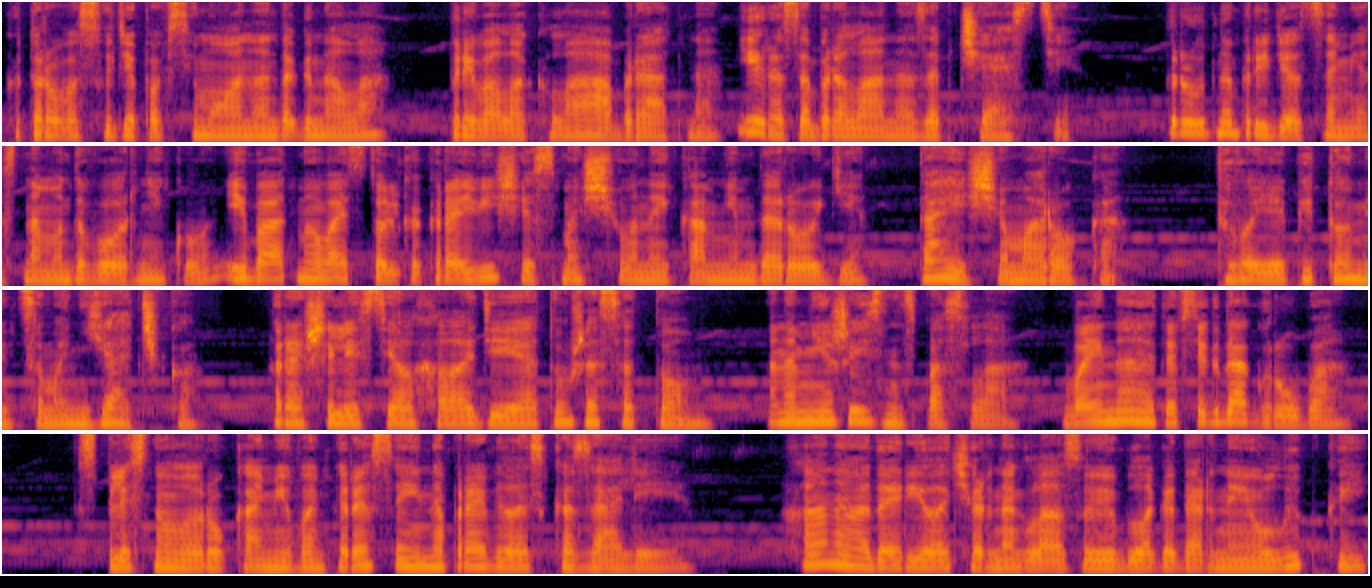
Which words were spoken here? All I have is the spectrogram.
которого, судя по всему, она догнала, приволокла обратно и разобрала на запчасти. Трудно придется местному дворнику, ибо отмывать столько кровищи, смощенной камнем дороги, та еще морока. «Твоя питомица маньячка!» Прошелестел холодея от ужаса Том. «Она мне жизнь спасла. Война — это всегда грубо». Сплеснула руками вампиресса и направилась к Азалии. Хана одарила черноглазую благодарной улыбкой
